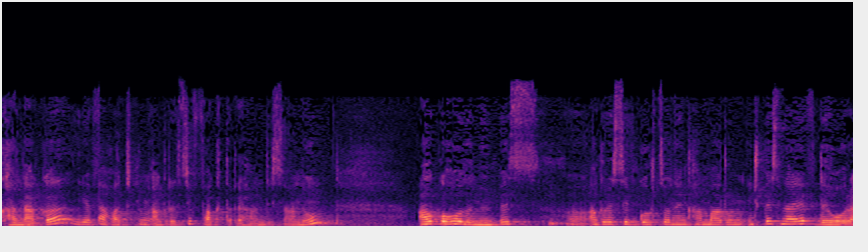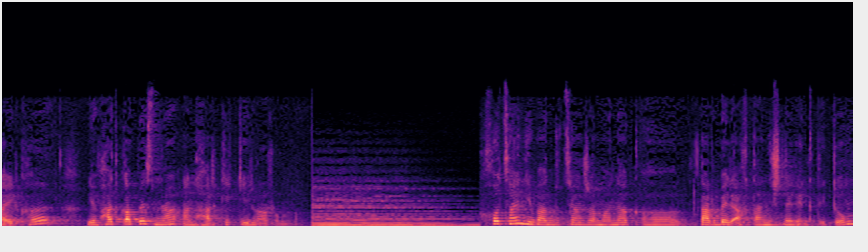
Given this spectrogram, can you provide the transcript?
քանակը եւ աղաթթուն ագրեսիվ ֆակտոր է հանդիսանում։ Ալկոհոլը նույնպես ագրեսիվ գործոն ենք համարում, ինչպես նաև դեղորայքը եւ հատկապես նրա անհարկի կիրառումը։ Խոցային հիվանդության ժամանակ տարբեր ախտանիշներ ենք դիտում,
